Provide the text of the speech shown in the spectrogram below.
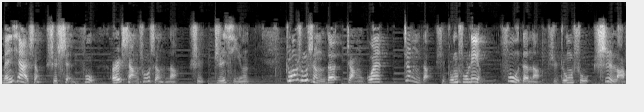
门下省是审复，而尚书省呢是执行。中书省的长官正的是中书令，副的呢是中书侍郎，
